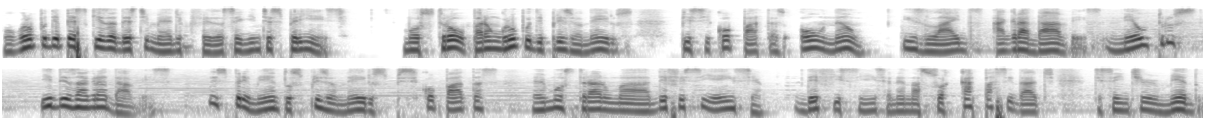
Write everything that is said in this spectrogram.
O grupo de pesquisa deste médico fez a seguinte experiência: mostrou para um grupo de prisioneiros psicopatas ou não, slides agradáveis, neutros e desagradáveis. No experimento, os prisioneiros psicopatas é, mostraram uma deficiência, deficiência né, na sua capacidade de sentir medo,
